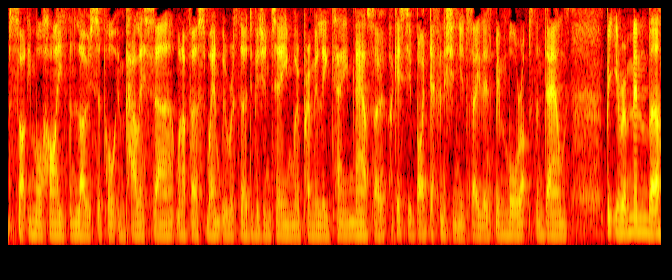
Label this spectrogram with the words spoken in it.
slightly more highs than lows supporting Palace. Uh, when I first went, we were a third division team, we're a Premier League team now, so I guess you, by definition you'd say there's been more ups than downs but you remember,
